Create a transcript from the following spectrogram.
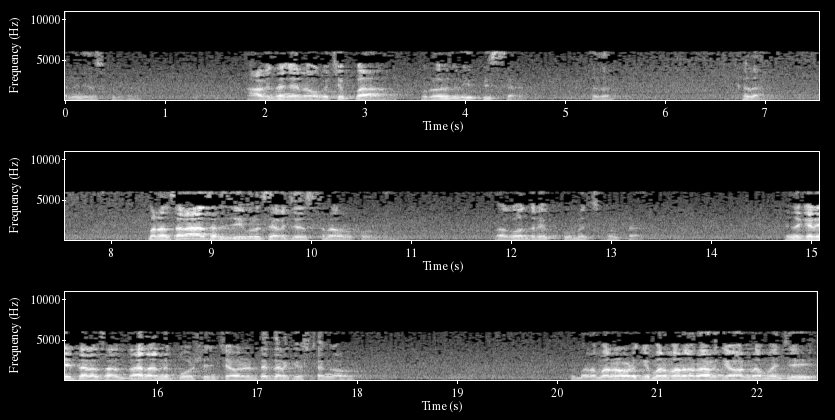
అని చేసుకుంటాడు. ఆ విధంగానే ఒక చెప్ప పురోహితుడు ఇప్పిస్తాడు. కదా? కదా? మనం సరాసరి జీవుల సేవ చేస్తున్నాం అనుకోండి. భగవంతుడు ఎక్కువ మెచ్చుకుంటాడు. ఎందుకని తన సంతానాన్ని పోషించేవాడంటే తనకి ఇష్టంగా ఉంటుంది. మన మనవాడికి మన మనవరాలకి ఎవరన్నా మంచి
